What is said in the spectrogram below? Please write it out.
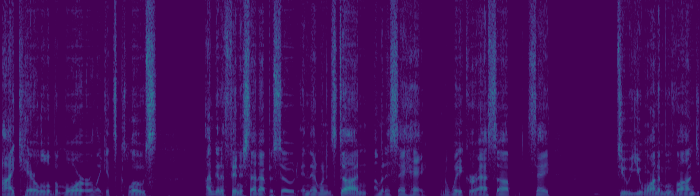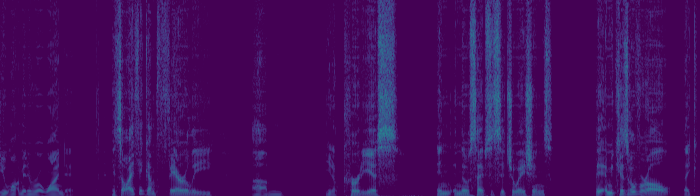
I care a little bit more, or like it's close, I'm going to finish that episode. And then when it's done, I'm going to say, hey, I'm going to wake her ass up, and say, do you want to move on? Do you want me to rewind it? And so I think I'm fairly, um, you know, courteous in, in those types of situations. I mean, because overall, like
